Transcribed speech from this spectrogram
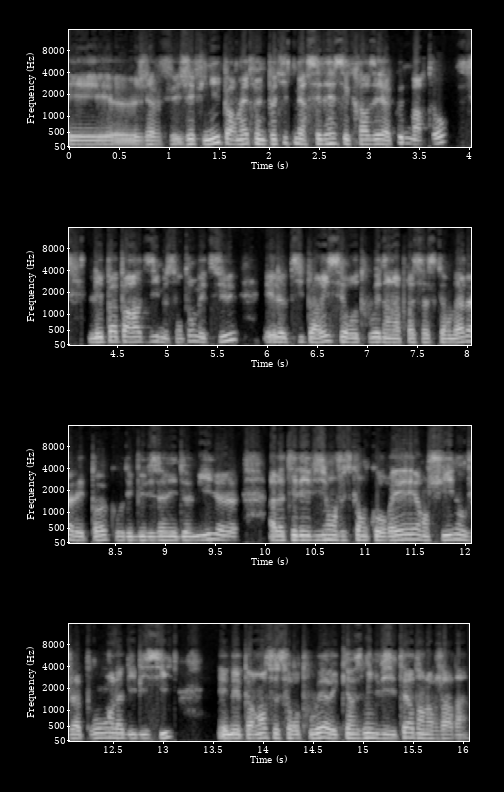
et j'ai fini par mettre une petite Mercedes écrasée à coups de marteau. Les paparazzi me sont tombés dessus et le petit Paris s'est retrouvé dans la presse à scandale à l'époque, au début des années 2000, euh, à la télévision jusqu'en Corée, en Chine, au Japon, à la BBC. Et mes parents se sont retrouvés avec 15 000 visiteurs dans leur jardin.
